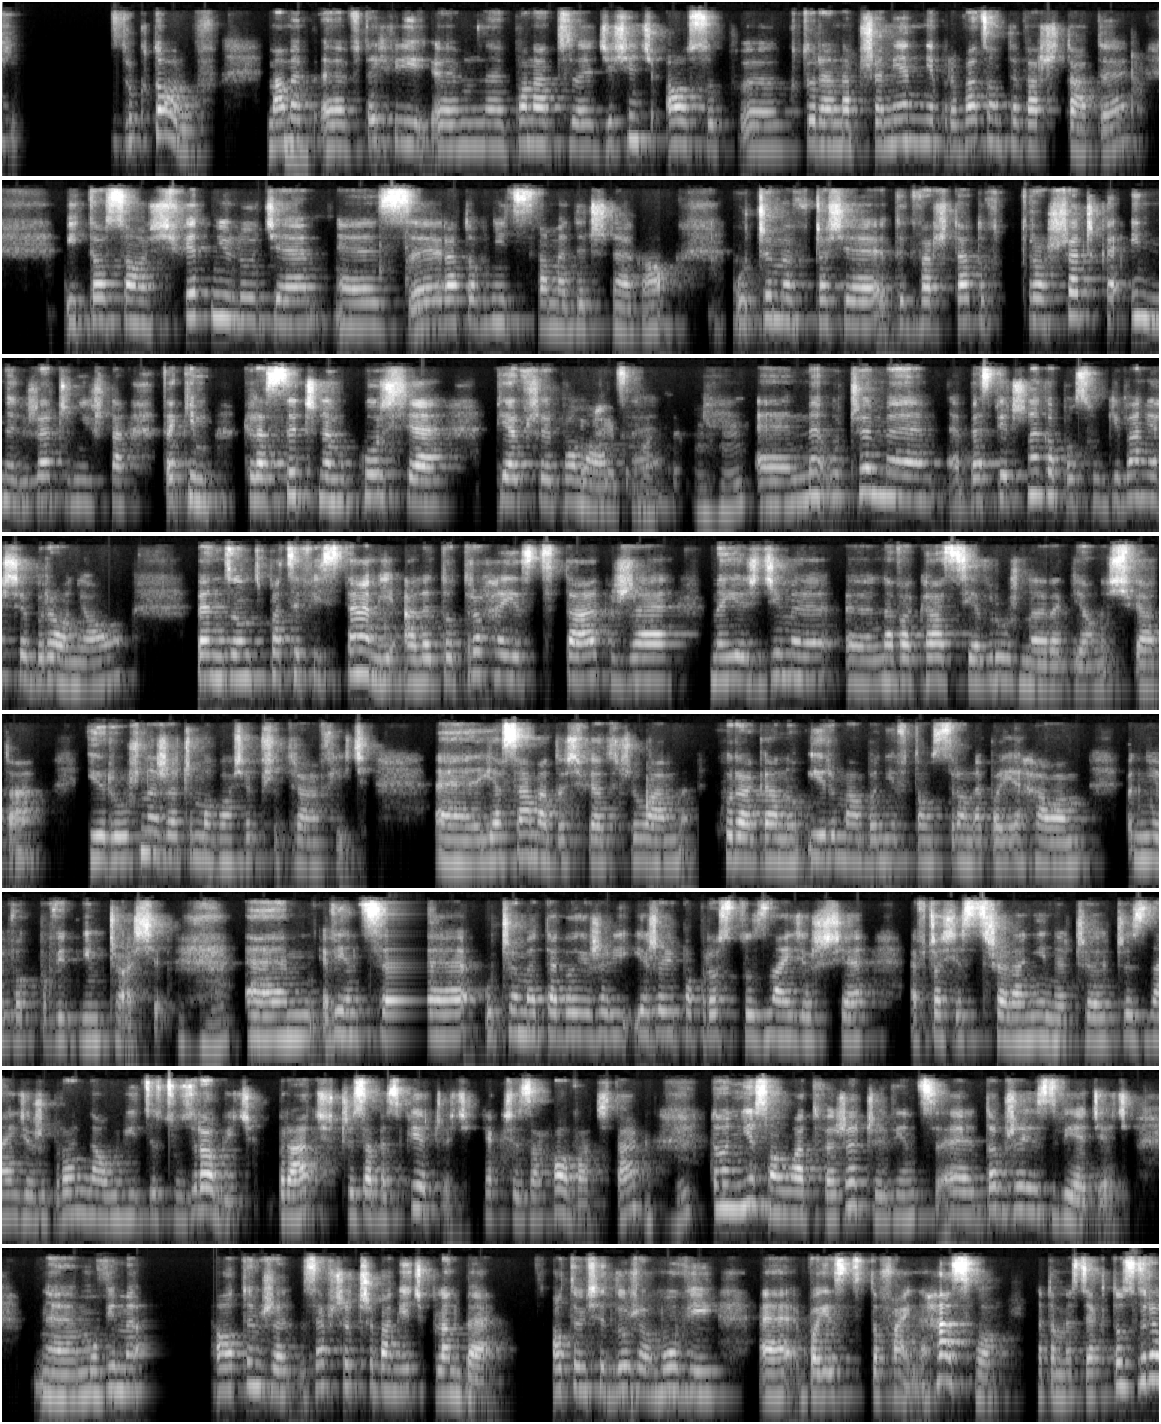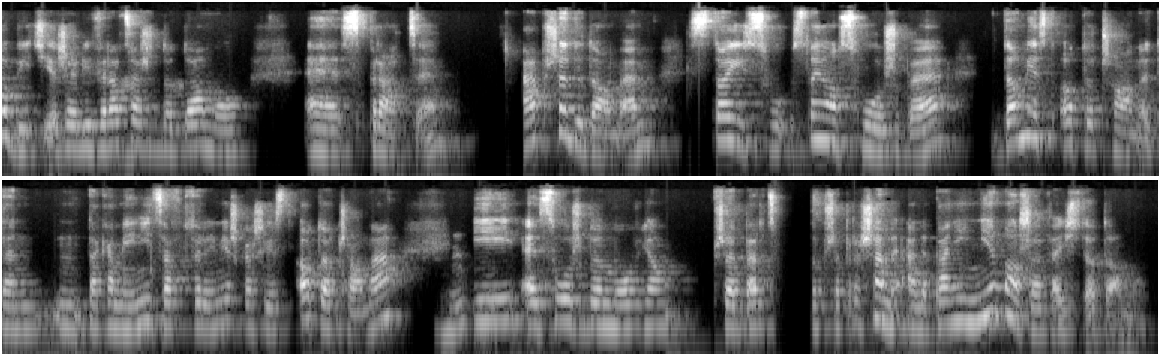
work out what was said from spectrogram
instruktorów. Mamy e, w tej chwili ponad 10 osób, które naprzemiennie prowadzą te warsztaty i to są świetni ludzie e, z ratownictwa medycznego. Uczymy w czasie tych warsztatów troszeczkę innych rzeczy niż na takim klasycznym kursie pierwszej pomocy. Mhm. E, my uczymy bezpiecznego posługiwania się bronią, będąc pacyfistami, ale to trochę jest tak, że my jeździmy e, na wakacje w różne regiony świata i różne rzeczy mogą się przytrafić. E, ja sama doświadczyłam huraganu Irma, bo nie w tą stronę pojechałam, nie w odpowiednim czasie. Mhm. Więc e, uczymy tego, jeżeli, jeżeli po prostu znajdziesz się w czasie strzelaniny, czy, czy znajdziesz broń na ulicy, co zrobić? Brać czy zabezpieczyć? Jak się zachować, tak? Mhm. To nie są łatwe rzeczy, więc dobrze jest wiedzieć. Mówimy o tym, że zawsze trzeba mieć plan B. O tym się dużo mówi, e, bo jest to fajne hasło. Natomiast jak to zrobić, jeżeli wracasz do domu e, z pracy, a przed domem stoi, stoją służby, dom jest otoczony, ten, ta kamienica, w której mieszkasz, jest otoczona mhm. i e, służby mówią, bardzo przepraszamy, ale pani nie może wejść do domu.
